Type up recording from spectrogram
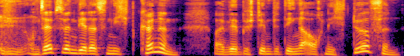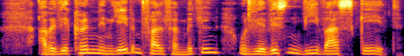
Und selbst wenn wir das nicht können, weil wir bestimmte Dinge auch nicht dürfen, aber wir können in jedem Fall vermitteln und wir wissen, wie was geht.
